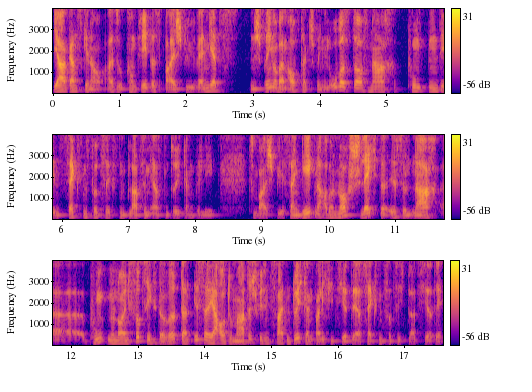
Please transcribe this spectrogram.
Ja, ganz genau. Also konkretes Beispiel, wenn jetzt ein Springer beim Auftaktspringen in Oberstdorf nach Punkten den 46. Platz im ersten Durchgang belegt. Zum Beispiel. Sein Gegner aber noch schlechter ist und nach äh, Punkten nur 49. wird, dann ist er ja automatisch für den zweiten Durchgang qualifiziert, der 46 Platzierte.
